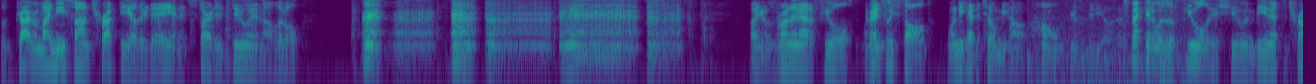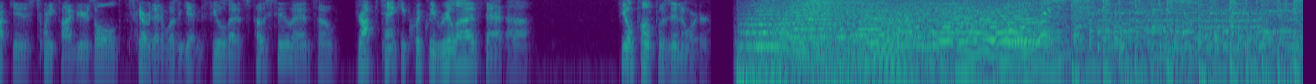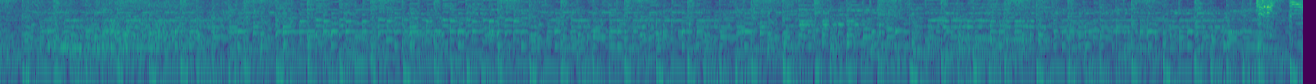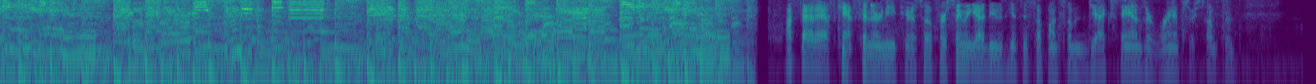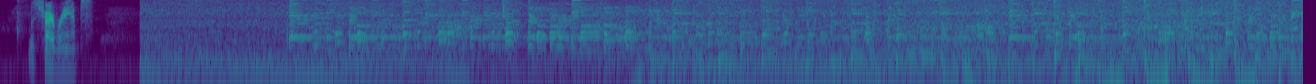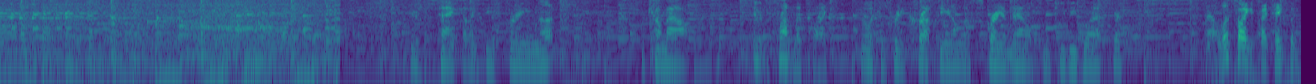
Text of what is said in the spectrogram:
was driving my Nissan truck the other day and it started doing a little like it was running out of fuel. Eventually stalled. Wendy had to tow me home. Here's a video of it. Suspected it was a fuel issue, and being that the truck is 25 years old, discovered that it wasn't getting the fuel that it's supposed to, and so dropped the tank and quickly realized that uh, fuel pump was in order. Fat ass can't fit underneath here. So first thing we got to do is get this up on some jack stands or ramps or something. Let's try ramps. These three nuts to come out. Let's see what the front looks like. They're looking pretty crusty. And I'm going to spray them down with some PB Blaster. Now, it looks like if I take the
